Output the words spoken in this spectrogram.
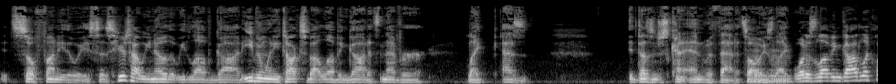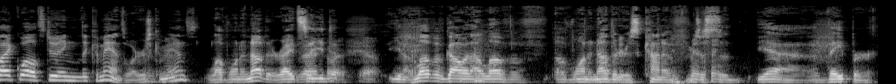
it's so funny the way he says, here's how we know that we love God. Even when he talks about loving God, it's never like as it doesn't just kind of end with that. It's always Mm-hmm. like, what does loving God look like? Well, it's doing the commands. What are his commands? Love one another, right? So you, do, yeah. you know, love of God without love of, of one another is kind of just a, yeah, a vapor.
